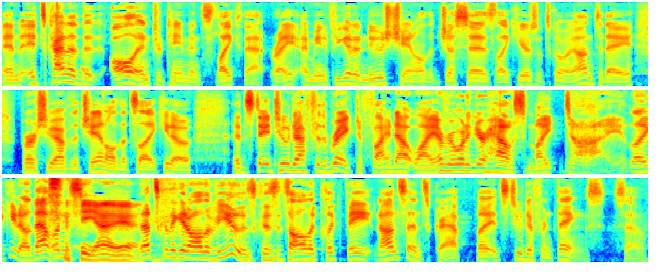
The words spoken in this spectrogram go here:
and it's kind of the, all entertainment's like that right? I mean if you get a news channel that just says like here's what's going on today versus you have the channel that's like you know and stay tuned after the break to find out why everyone in your house might die. Like you know that one's yeah yeah. that's gonna get all the views because it's all the clickbait nonsense crap but it's two different things so.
